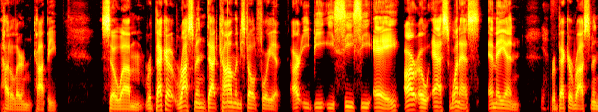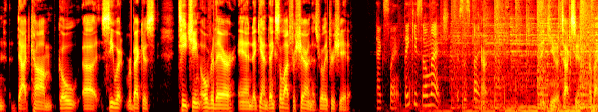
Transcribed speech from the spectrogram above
how to learn copy. So um, RebeccaRossman.com. Let me spell it for you. R E B E C C A R O S 1 S M A N. Yes. RebeccaRossman.com. Go uh, see what Rebecca's teaching over there. And again, thanks a lot for sharing this. Really appreciate it. Excellent. Thank you so much. This is fun. Thank you. Talk soon. Bye bye.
